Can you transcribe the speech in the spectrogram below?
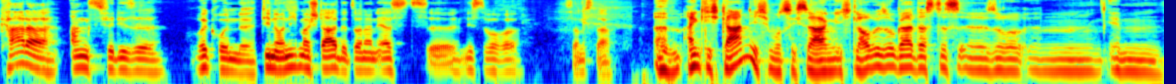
Kader Angst für diese Rückrunde, die noch nicht mal startet, sondern erst äh, nächste Woche Samstag? Ähm, eigentlich gar nicht, muss ich sagen. Ich glaube sogar, dass das äh, so ähm, im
